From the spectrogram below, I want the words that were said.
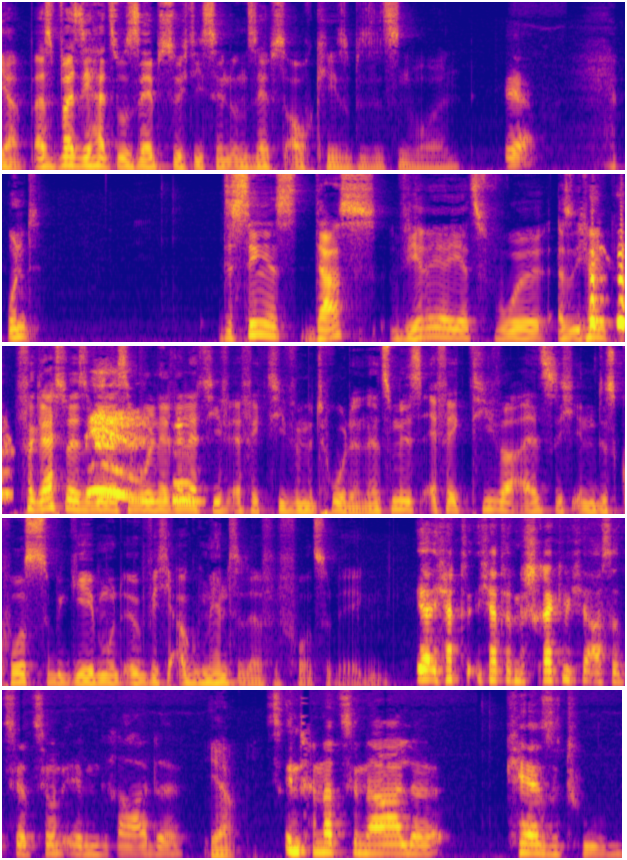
Ja, also weil sie halt so selbstsüchtig sind und selbst auch Käse besitzen wollen. Ja. Und das Ding ist, das wäre ja jetzt wohl, also ich meine, vergleichsweise wäre das ja wohl eine relativ effektive Methode, ne? Zumindest effektiver, als sich in einen Diskurs zu begeben und irgendwelche Argumente dafür vorzulegen. Ja, ich hatte, ich hatte eine schreckliche Assoziation eben gerade. Ja. Das internationale Käsetum.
